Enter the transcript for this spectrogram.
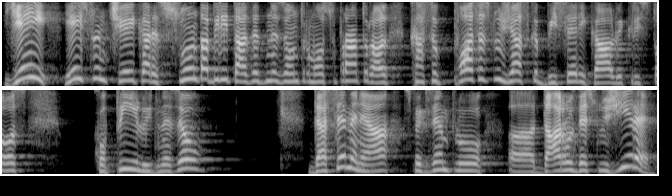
Ei, ei sunt cei care sunt abilitați de Dumnezeu într-un mod supranatural ca să poată să slujească biserica lui Hristos, copiii lui Dumnezeu. De asemenea, spre exemplu, uh, darul de slujire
